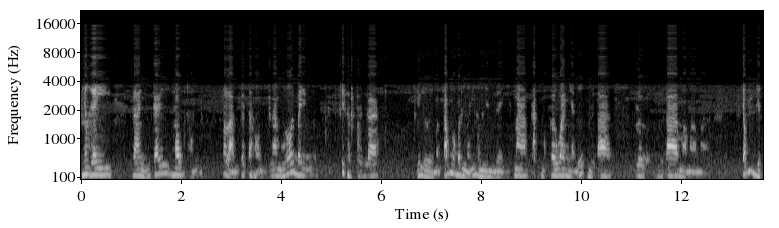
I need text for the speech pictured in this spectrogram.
nó gây ra những cái mâu thuẫn, nó làm cho xã hội Việt Nam rối beng. Chứ thực sự ra những người mà sống ở bên Mỹ mình nhìn về Việt Nam cách một cơ quan nhà nước người ta người ta mà mà mà chống dịch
